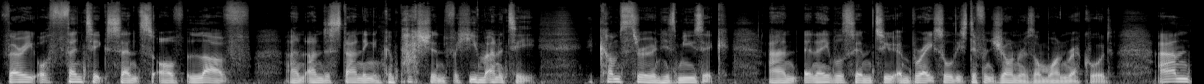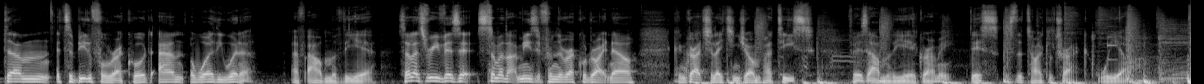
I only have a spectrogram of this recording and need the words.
very authentic sense of love and understanding and compassion for humanity it comes through in his music and enables him to embrace all these different genres on one record. And um, it's a beautiful record and a worthy winner of Album of the Year. So let's revisit some of that music from the record right now. Congratulating Jon Batiste for his Album of the Year Grammy. This is the title track, We Are.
